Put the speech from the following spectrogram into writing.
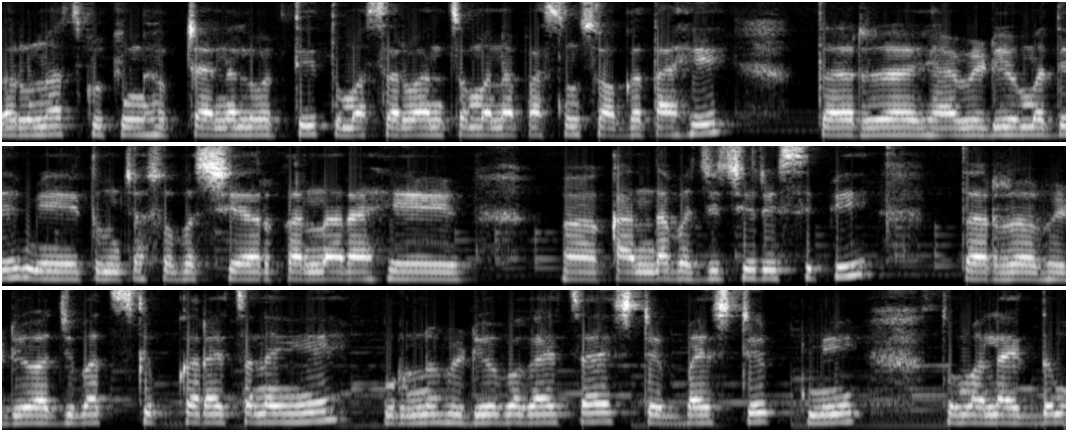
अरुणाच कुकिंग हब चॅनलवरती तुम्हा सर्वांचं मनापासून स्वागत आहे. तर ह्या व्हिडिओमध्ये मी तुमच्यासोबत शेअर करणार आहे कांदा भजीची रेसिपी तर व्हिडिओ अजिबात स्किप करायचा नाही आहे पूर्ण व्हिडिओ बघायचा आहे. स्टेप बाय स्टेप मी तुम्हाला एकदम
